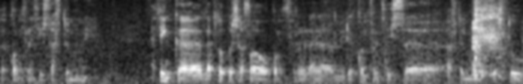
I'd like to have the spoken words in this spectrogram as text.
the conference this afternoon. Eh? I think uh, the purpose of our confer- uh, media conference this uh, afternoon is just to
